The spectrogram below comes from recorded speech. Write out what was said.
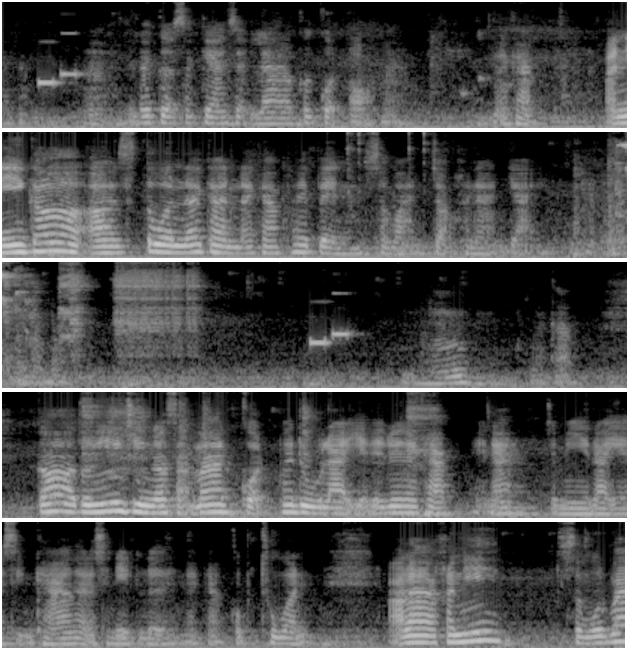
นะครับถ้าเกิดสแกนเสร็จแล้วเราก็กดออกมานะครับ อันนี้ก็เอาตัวแล้วกันนะครับ ให้เป็นสว่านเจาะขนาดใหญ่นะครับ ก็ตรงนี้จริงๆเราสามารถกดเพื่อดูรายละเอียดได้ด้วยนะครับ เห็นนะจะมีรายละเอียดสินค้าแต่ละชนิดเลยนะครับครบถ้วน เอาล่ะคราวนี้สมมุติว่า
